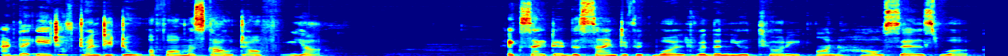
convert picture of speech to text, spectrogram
At the age of 22 a former scout of year excited the scientific world with a new theory on how cells work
